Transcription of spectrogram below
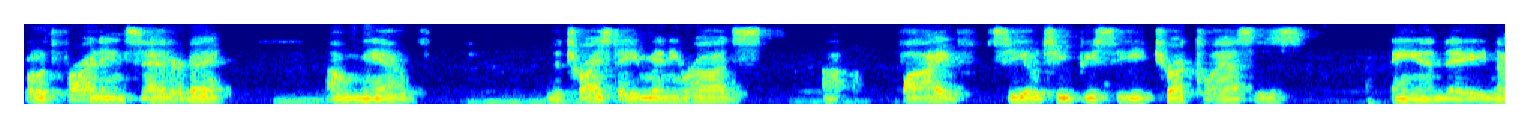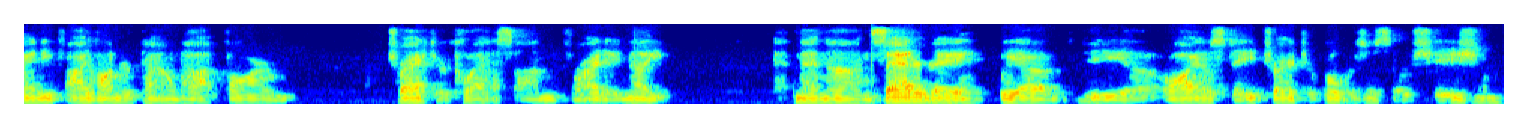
both Friday and Saturday. Um, we have the Tri-State Mini Rods, uh, five COTPC truck classes, and a 9,500 pound hot farm tractor class on Friday night. And then on Saturday, we have the uh, Ohio State Tractor Pullers Association.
